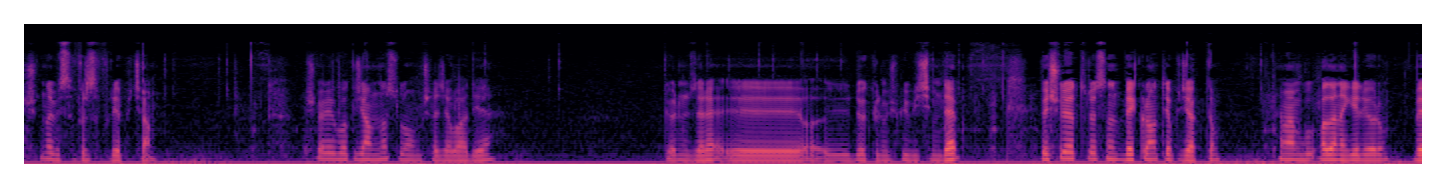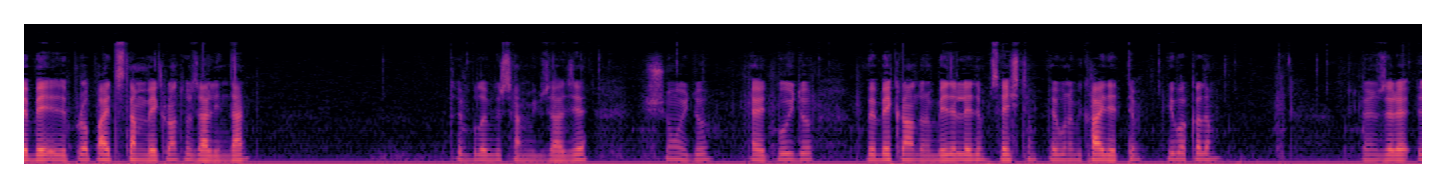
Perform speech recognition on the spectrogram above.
Şunu da bir 00 yapacağım. Şöyle bir bakacağım nasıl olmuş acaba diye. Gördüğünüz üzere e, dökülmüş bir biçimde. Ve şuraya hatırlıyorsanız background yapacaktım. Hemen bu alana geliyorum ve be, properties'ten background özelliğinden tabi bulabilirsem bir güzelce şu muydu? Evet buydu ve background'unu belirledim, seçtim ve bunu bir kaydettim. Bir bakalım. Gördüğünüz üzere e,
